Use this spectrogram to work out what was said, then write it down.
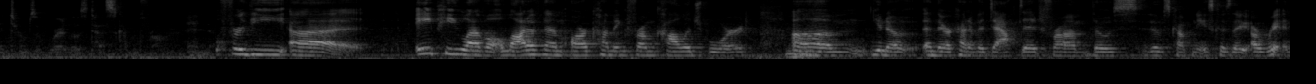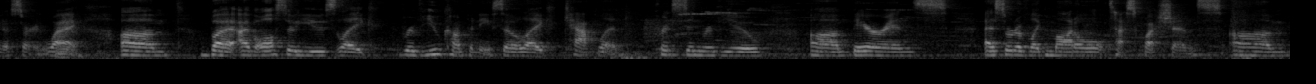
in terms of where those tests come from. And for the uh, AP level, a lot of them are coming from College Board. Um, you know, and they're kind of adapted from those those companies because they are written a certain way. Um, but I've also used like review companies, so like Kaplan, Princeton Review, um, Barron's, as sort of like model test questions. Um,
